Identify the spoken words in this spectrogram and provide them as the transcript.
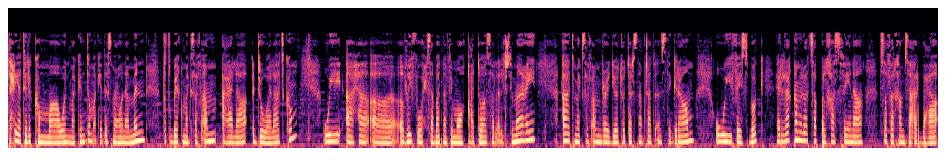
تحياتي لكم وين ما كنتم. أكيد اسمعونا من تطبيق Mix FM على جوالاتكم. وأضيفوا حساباتنا في مواقع التواصل الاجتماعي. at Mix FM Radio تويتر سناب شات إنستغرام وفيسبوك. الرقم الواتساب الخاص فينا صفر خمسة أربعة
